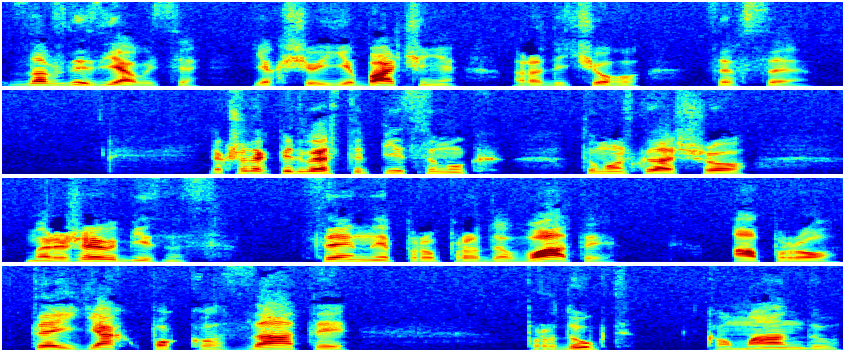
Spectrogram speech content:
завжди з'явиться, якщо є бачення, ради чого це все. Якщо так підвести підсумок, то можна сказати, що мережевий бізнес це не про продавати, а про те, як показати продукт, команду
